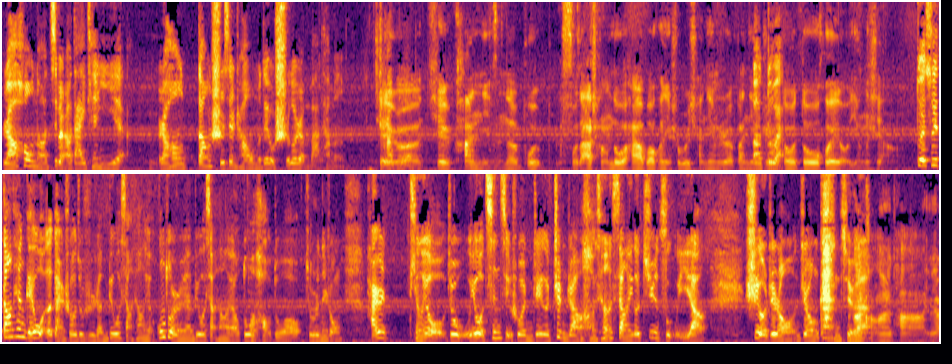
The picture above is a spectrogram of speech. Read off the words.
然后呢，基本上要搭一天一夜，然后当时现场我们得有十个人吧，他们这个这个看你们的不复杂程度，还有包括你是不是全定制、半定制，都都会有影响。对，所以当天给我的感受就是人比我想象的要，工作人员比我想象的要多好多哦，就是那种还是挺有，就我有亲戚说你这个阵仗好像像一个剧组一样，是有这种这种感觉。那可能是他有点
